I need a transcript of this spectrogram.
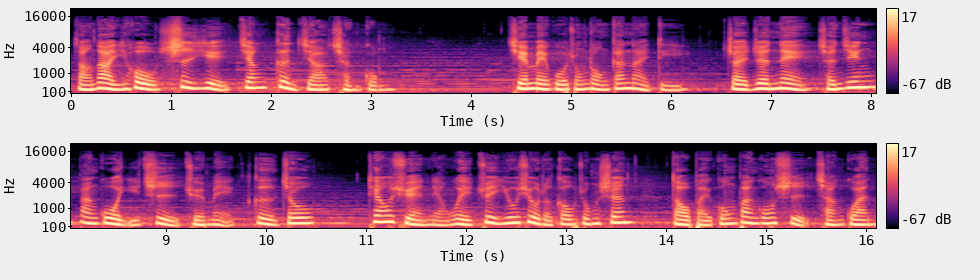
长大以后事业将更加成功。前美国总统甘乃迪在任内曾经办过一次全美各州。挑选两位最优秀的高中生到白宫办公室参观。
